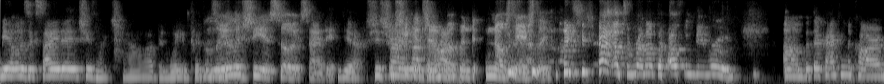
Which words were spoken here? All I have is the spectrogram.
is excited. She's like, "Child, I've been waiting for this." Literally, she is so excited. Yeah, she's trying she not to jump run. up and no, seriously, like she's trying not to run out the house and be rude. Um, but they're packing the car.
